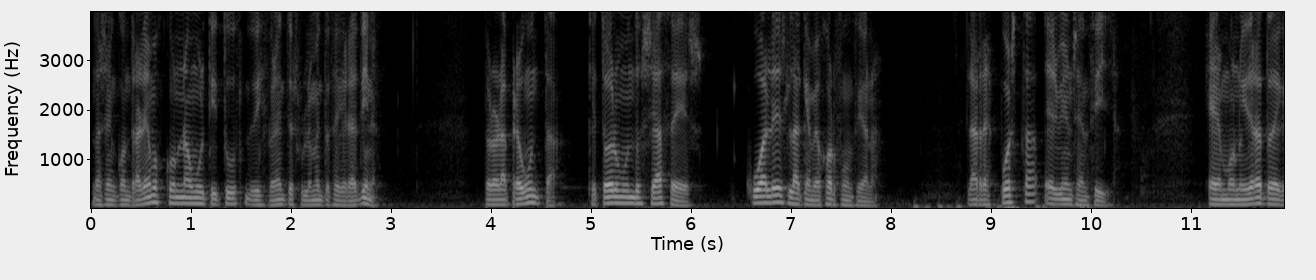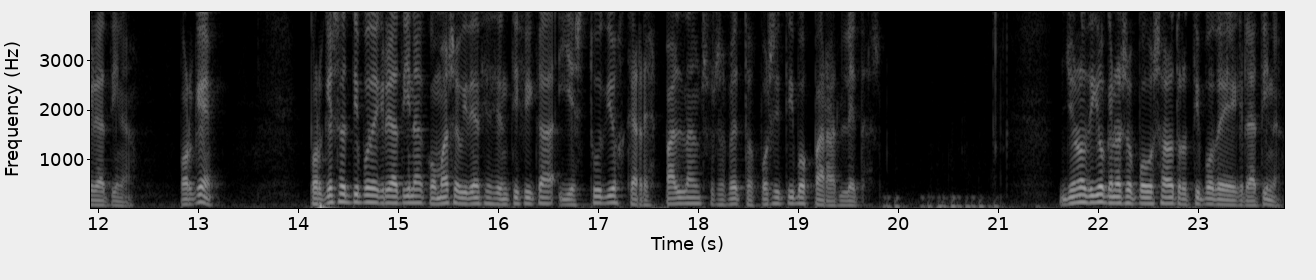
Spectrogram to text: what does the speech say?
nos encontraremos con una multitud de diferentes suplementos de creatina. Pero la pregunta que todo el mundo se hace es, ¿cuál es la que mejor funciona? La respuesta es bien sencilla el monohidrato de creatina. ¿Por qué? Porque es el tipo de creatina con más evidencia científica y estudios que respaldan sus efectos positivos para atletas. Yo no digo que no se pueda usar otro tipo de creatina,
